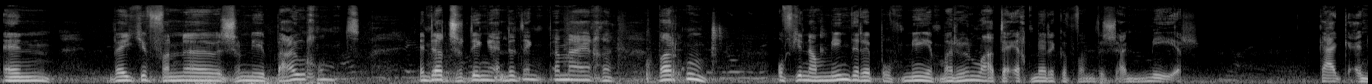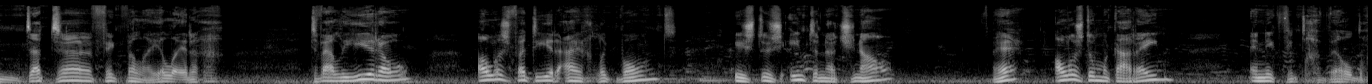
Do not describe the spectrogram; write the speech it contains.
En weet je, van eh, zo neerbuigend en dat soort dingen. En dan denk ik bij mij, waarom? Of je nou minder hebt of meer, maar hun laten echt merken van we zijn meer. Kijk, en dat eh, vind ik wel heel erg. Terwijl hier ook, alles wat hier eigenlijk woont, is dus internationaal. Hè? Alles door elkaar heen. En ik vind het geweldig.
